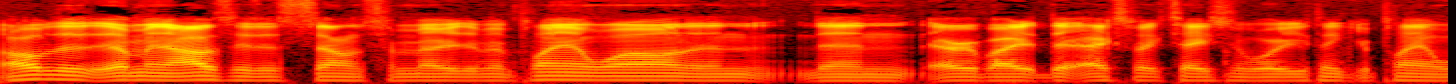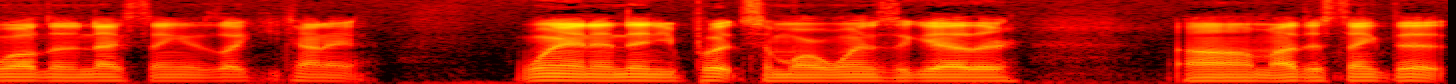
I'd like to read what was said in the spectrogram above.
I hope that, I mean, obviously, this sounds familiar. They've been playing well, and then everybody their expectations where you think you're playing well. Then the next thing is like you kind of win, and then you put some more wins together. Um, I just think that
